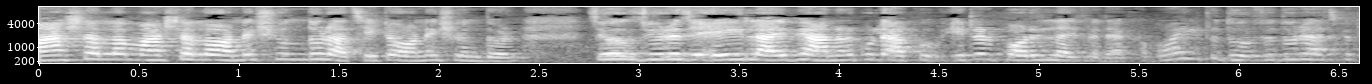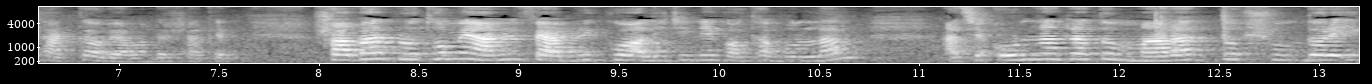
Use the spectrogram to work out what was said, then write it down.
মাশাল্লাহ মাশাল্লাহ অনেক সুন্দর আছে এটা অনেক সুন্দর। চোখ জুড়ে যে এই লাইভে আনার করলে আপু এটার পরের লাইভে দেখাবো। হ্যাঁ, একটু ধৈর্য ধরে আজকে থাকতে হবে আমাদের সাথে। সবার প্রথমে আমি ফ্যাব্রিক কোয়ালিটি নিয়ে কথা বললাম। আচ্ছা ওড়নাটা তো মারাত্মক সুন্দর এই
